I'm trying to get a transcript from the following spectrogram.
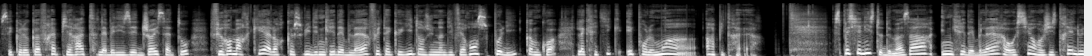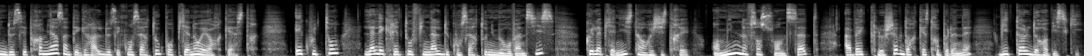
c'est que le coffret pirate labellisé Joyce Sato fut remarqué alors que celui d'Ingrid Ebler fut accueilli dans une indifférence polie, comme quoi la critique est pour le moins arbitraire. Spécialiste de Mozart, Ingrid Ebler a aussi enregistré l'une de ses premières intégrales de ses concertos pour piano et orchestre. Écoutons l'allegretto final du concerto numéro 26 que la pianiste a enregistré en 1967 avec le chef d'orchestre polonais Witold Dorowicki.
